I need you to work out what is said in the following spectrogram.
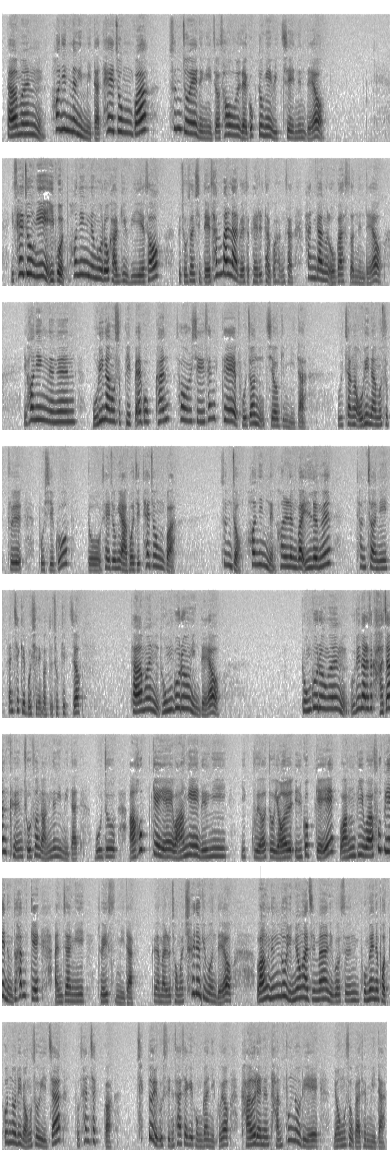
다음은 헌인릉입니다. 태종과 순조의 능이죠. 서울 내곡동에 위치해 있는데요. 세종이 이곳 헌인릉으로 가기 위해서 그 조선시대에 산발나루에서 배를 타고 항상 한강을 오갔었는데요. 이 헌인릉은 오리나무 숲이 빼곡한 서울시 생태 보전 지역입니다. 울창한 오리나무 숲을 보시고 또 세종의 아버지 태종과 순조, 헌인릉, 헐릉과 일릉을 천천히 산책해 보시는 것도 좋겠죠. 다음은 동구릉인데요. 동구릉은 우리나라에서 가장 큰 조선 왕릉입니다. 모두 9개의 왕의 능이 있고요. 또 17개의 왕비와 후비의 능도 함께 안장이 되어 있습니다. 그야말로 정말 최대 규모인데요. 왕릉도 유명하지만 이곳은 봄에는 벚꽃놀이 명소이자 또 산책과 책도 읽을 수 있는 사색의 공간이고요. 가을에는 단풍놀이의 명소가 됩니다.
